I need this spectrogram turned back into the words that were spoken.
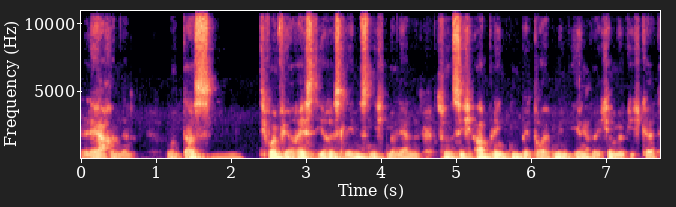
lernen. Und das die wollen für den Rest ihres Lebens nicht mehr lernen, sondern sich ablenken, betäuben in irgendwelcher ja. Möglichkeit,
